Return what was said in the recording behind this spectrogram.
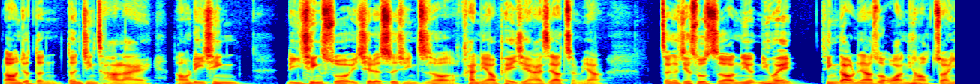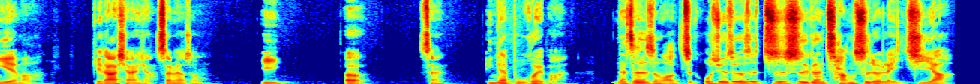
然后你就等等警察来，然后厘清厘清所有一切的事情之后，看你要赔钱还是要怎么样。整个结束之后，你你会听到人家说：“哇，你好专业嘛！”给大家想一想，三秒钟，一、二、三，应该不会吧？那这是什么？这我觉得这个是知识跟常识的累积啊。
